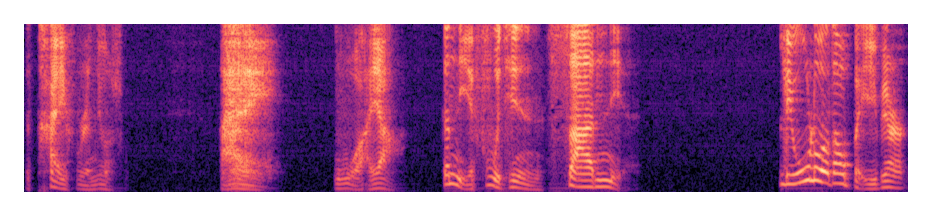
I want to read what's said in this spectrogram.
这太夫人就说：“哎，我呀，跟你父亲三年，流落到北边，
